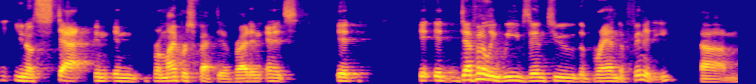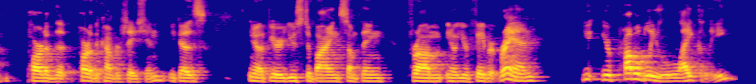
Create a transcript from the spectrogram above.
you know, stat in, in from my perspective, right? And, and it's it, it it definitely weaves into the brand affinity um, part of the part of the conversation because you know if you're used to buying something from you know your favorite brand, you, you're probably likely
